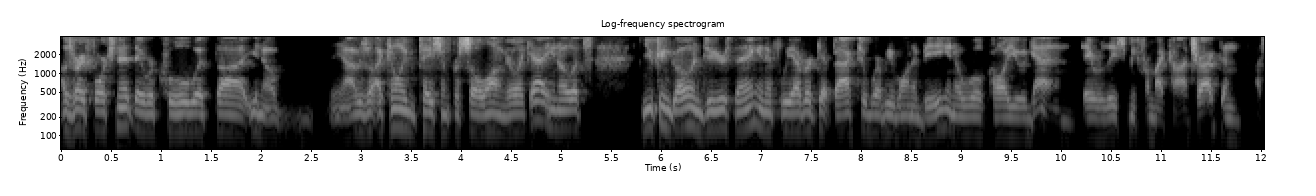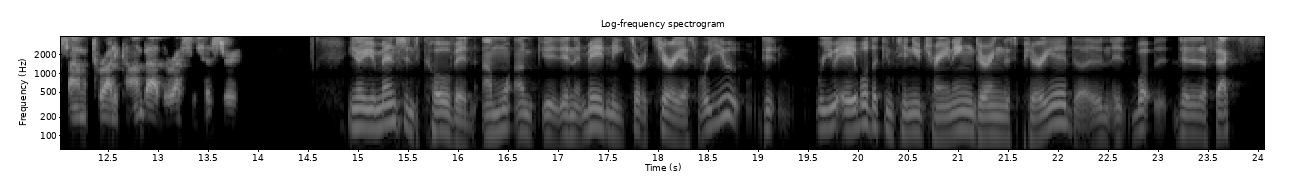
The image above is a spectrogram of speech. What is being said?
I was very fortunate. They were cool with uh, you know, you know I was I can only be patient for so long. They're like, yeah, you know, let's you can go and do your thing, and if we ever get back to where we want to be, you know, we'll call you again. And they released me from my contract, and I signed with Karate Combat. The rest is history. You know, you mentioned COVID, um, um, and it made me sort of curious. Were you did were you able to continue training during this period? Uh, it, what did it affect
